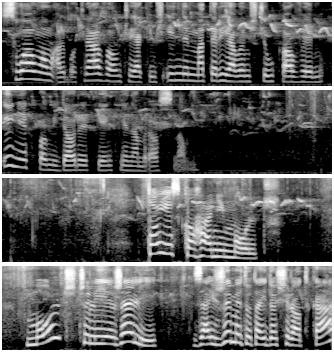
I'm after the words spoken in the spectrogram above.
słomą albo trawą, czy jakimś innym materiałem ściółkowym i niech pomidory pięknie nam rosną. To jest, kochani, mulcz. Mulcz, czyli jeżeli zajrzymy tutaj do środka,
